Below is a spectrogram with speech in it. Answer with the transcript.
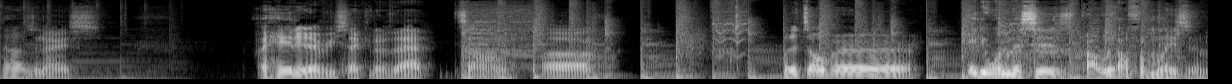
That was nice. I hated every second of that song. Uh But it's over. 81 misses, probably all from Blazin.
